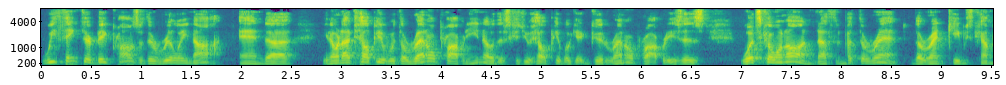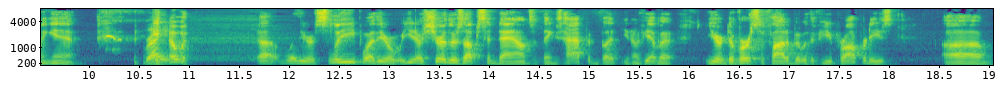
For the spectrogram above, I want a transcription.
we think they're big problems, but they're really not. And uh, you know, when I tell people with the rental property, you know this because you help people get good rental properties. Is what's going on? Nothing but the rent. The rent keeps coming in. Right. you know, uh, whether you're asleep, whether you're, you know, sure, there's ups and downs and things happen, but you know, if you have a, you're diversified a bit with a few properties, um,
